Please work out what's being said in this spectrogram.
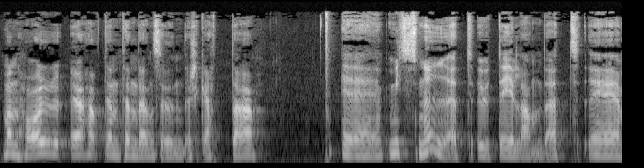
man har eh, haft en tendens att underskatta eh, missnöjet ute i landet. Eh,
